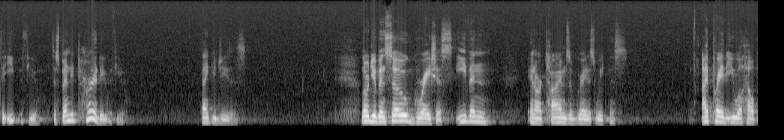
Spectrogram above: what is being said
to eat with you, to spend eternity with you. Thank you, Jesus. Lord, you've been so gracious, even in our times of greatest weakness. I pray that you will help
